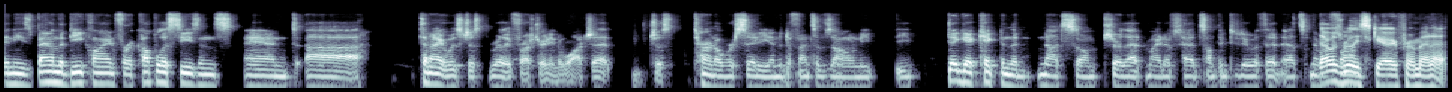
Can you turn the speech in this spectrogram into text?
and he's been on the decline for a couple of seasons, and uh, tonight was just really frustrating to watch. That just turnover city in the defensive zone. He he did get kicked in the nuts, so I'm sure that might have had something to do with it. That's never That was fun. really scary for a minute.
